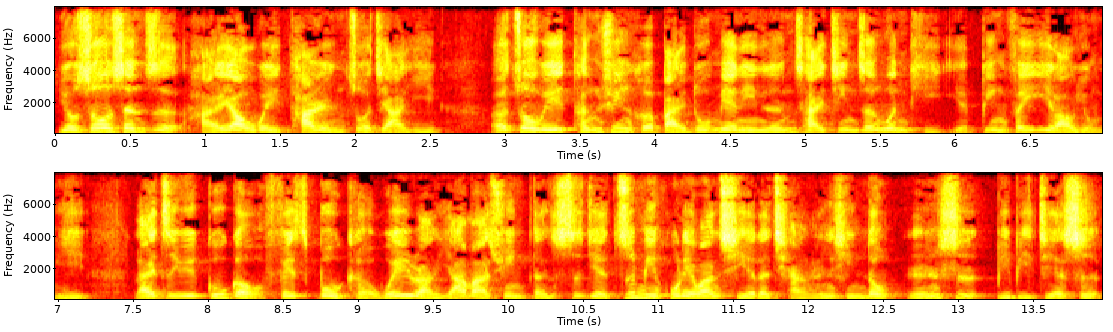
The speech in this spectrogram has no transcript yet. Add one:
有时候甚至还要为他人做嫁衣，而作为腾讯和百度面临人才竞争问题，也并非一劳永逸。来自于 Google、Facebook、微软、亚马逊等世界知名互联网企业的抢人行动，仍是比比皆是。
